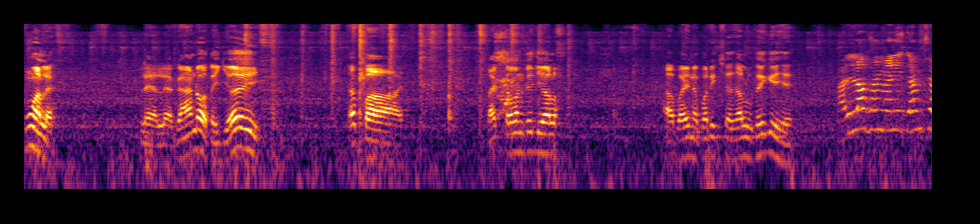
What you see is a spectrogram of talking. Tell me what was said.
શું હાલે? લે લે, ગાંડો થઈ ગયો. એ ભાઈ લાઈક કરવાનું કહી દો હાલો. આ ભાઈને પરીક્ષા ચાલુ થઈ ગઈ છે. હલો ફેમિલી કેમ છો?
